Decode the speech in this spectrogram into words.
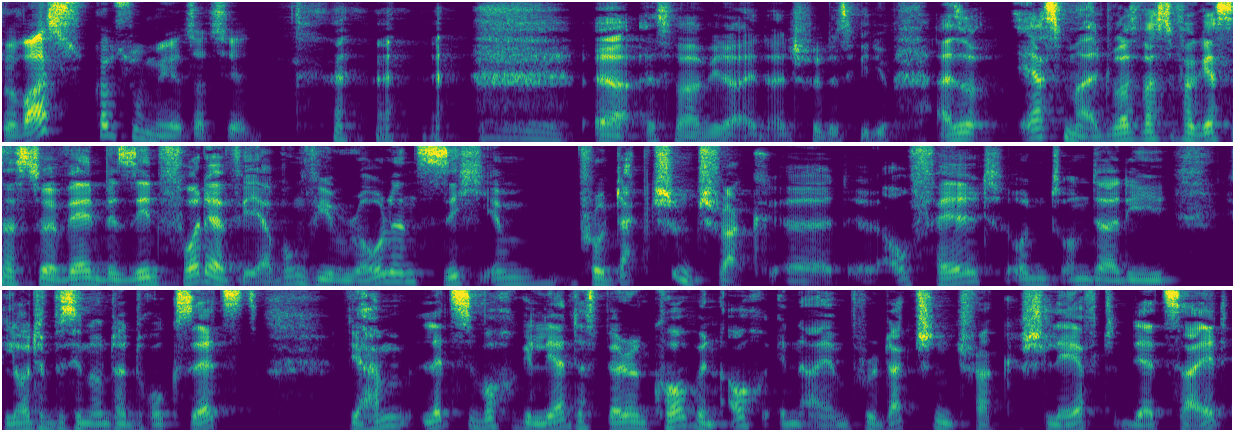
für was? Kannst du mir jetzt erzählen? ja, es war wieder ein, ein schönes Video. Also erstmal, du hast was du vergessen hast zu erwähnen. Wir sehen vor der Werbung, wie Rollins sich im Production Truck äh, auffällt und, und da die, die Leute ein bisschen unter Druck setzt. Wir haben letzte Woche gelernt, dass Baron Corbin auch in einem Production Truck schläft derzeit.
